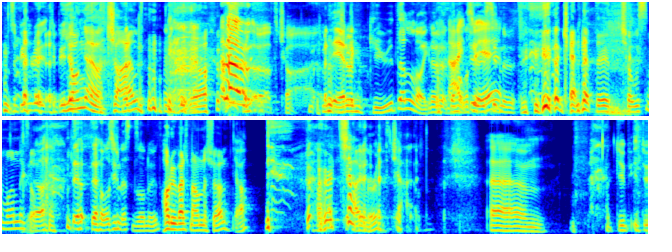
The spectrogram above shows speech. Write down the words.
Så begynner du, du begynner, Young Earth Child. Hello, Earthchild. Men er du en gud eller noe? Det, det Nei, høres du jo er- siden du, Kenneth er chosen one, liksom. ja, det, det høres jo nesten sånn ut. Har du valgt navnet sjøl? Ja. Earth Child. Earthchild. Um, du, du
